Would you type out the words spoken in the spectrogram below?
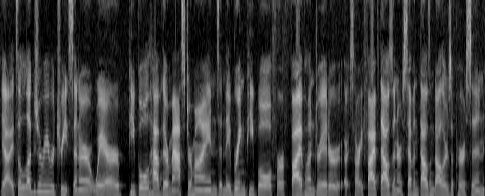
Yeah, it's a luxury retreat center where people have their masterminds and they bring people for 500 or, uh, or sorry, 5000 or $7,000 a person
